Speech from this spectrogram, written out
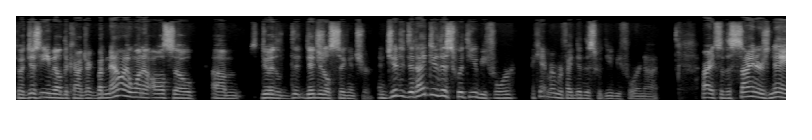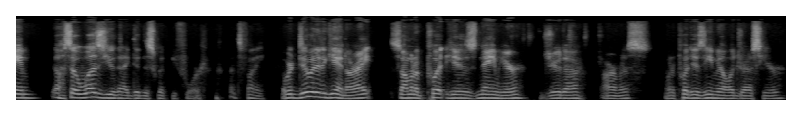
So I just emailed the contract. But now I want to also um, do a d- digital signature. And Judah, did I do this with you before? I can't remember if I did this with you before or not. All right. So the signer's name. Oh, so it was you that I did this with before. That's funny. We're doing it again. All right. So I'm going to put his name here, Judah Armas. I'm going to put his email address here.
